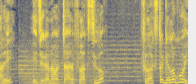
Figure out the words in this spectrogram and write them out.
আরে এই যেখানে আমার চায়ের ফ্লাক্স ছিল? ফ্লাক্সটা গেল কই?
